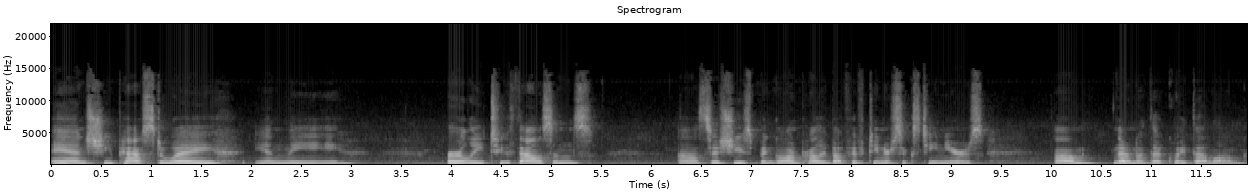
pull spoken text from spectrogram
And she passed away in the early 2000s. Uh, so she's been gone probably about 15 or 16 years. Um, no, not that quite that long.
